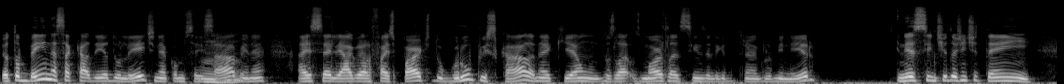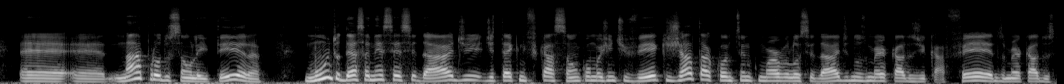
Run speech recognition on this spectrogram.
Eu estou bem nessa cadeia do leite, né? Como vocês uhum. sabem, né? A SL Agro ela faz parte do grupo Scala, né? Que é um dos os maiores laticínios ali do Triângulo Mineiro. E nesse sentido a gente tem é, é, na produção leiteira muito dessa necessidade de tecnificação, como a gente vê que já está acontecendo com maior velocidade nos mercados de café, nos mercados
